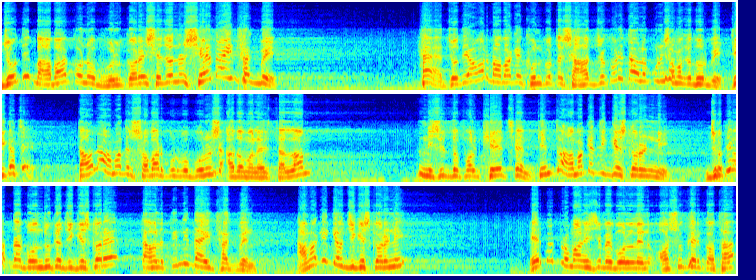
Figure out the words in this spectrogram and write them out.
যদি বাবা কোনো ভুল করে, সেজন্য সে দায়ী থাকবে। হ্যাঁ যদি আমার বাবাকে খুন করতে সাহায্য করে, তাহলে পুলিশ আমাকে ধরবে, ঠিক আছে? তাহলে আমাদের সবার পূর্বপুরুষ আদম আলাহিসাল্লাম নিষিদ্ধ ফল খেয়েছেন, কিন্তু আমাকে জিজ্ঞেস করেননি। যদি আপনার বন্ধুকে জিজ্ঞেস করে, তাহলে তিনি দায়ী থাকবেন। আমাকে কেউ জিজ্ঞেস করেনি? এরপর প্রমাণ হিসেবে বললেন, অসুখের কথা।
